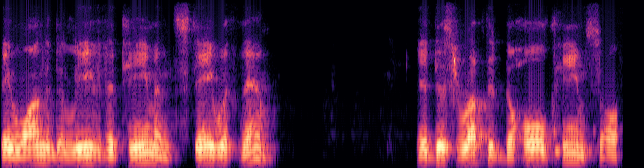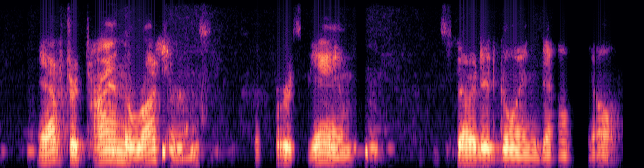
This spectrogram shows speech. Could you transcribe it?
they wanted to leave the team and stay with them. It disrupted the whole team. So after tying the Russians, the first game, started going downhill.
